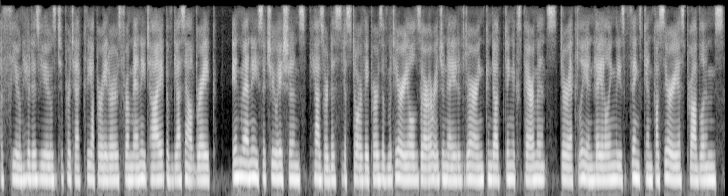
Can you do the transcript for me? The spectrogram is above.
a fume hood is used to protect the operators from any type of gas outbreak. In many situations, hazardous dust or vapors of materials are originated during conducting experiments. Directly inhaling these things can cause serious problems.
